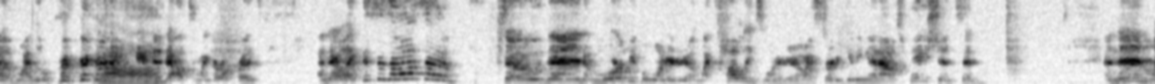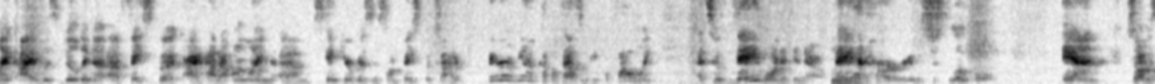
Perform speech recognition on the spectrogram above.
of my little program and I was handing it out to my girlfriends. And they're like, This is awesome. So then more people wanted to know. My colleagues wanted to know. I started giving it out to patients and and then like I was building a, a Facebook. I had an online um, skincare business on Facebook, so I had a fair, you know, a couple thousand people following, and so they wanted to know. Mm-hmm. They had heard. It was just local, and so I was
